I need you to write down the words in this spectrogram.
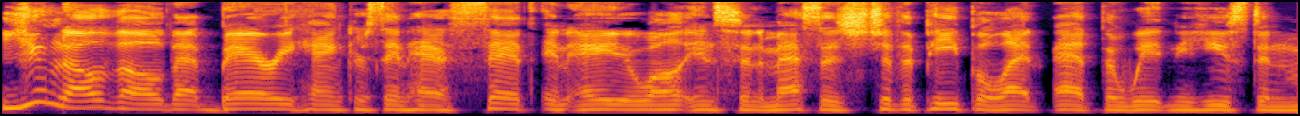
You know, though, that Barry Hankerson has sent an AOL instant message to the people at, at the Whitney Houston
